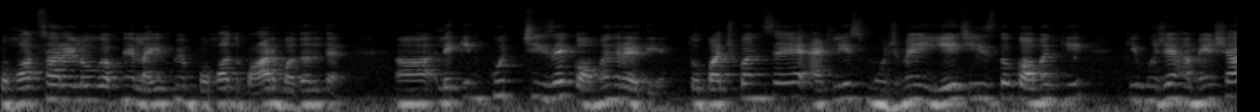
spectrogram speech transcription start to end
बहुत सारे लोग अपने लाइफ में बहुत बार बदलते हैं। अ, लेकिन कुछ चीज़ें कॉमन रहती है। तो बचपन से एटलीस्ट मुझमें ये चीज़ तो कॉमन की कि मुझे हमेशा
